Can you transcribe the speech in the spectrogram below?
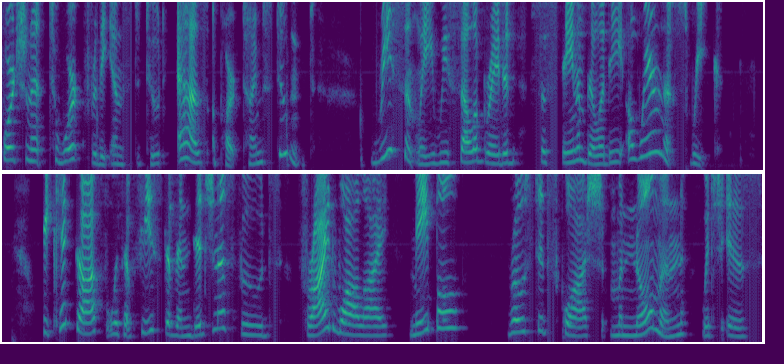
fortunate to work for the Institute as a part time student. Recently, we celebrated Sustainability Awareness Week. We kicked off with a feast of indigenous foods, fried walleye, maple roasted squash, manoomin, which is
